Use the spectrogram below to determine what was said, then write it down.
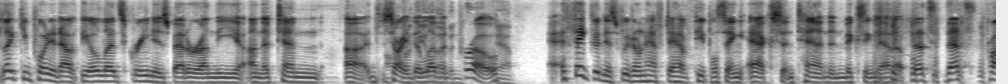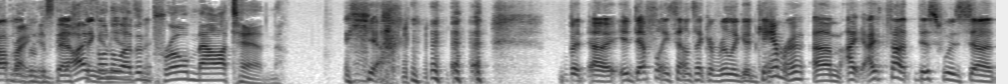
like you pointed out, the OLED screen is better on the on the 10. Uh, sorry, the, the 11, 11, Pro. Yeah. Uh, thank goodness we don't have to have people saying X and 10 and mixing that up. That's that's probably right. the it's best the thing. iPhone 11 Pro Ma 10. Yeah. but uh, it definitely sounds like a really good camera. Um, I, I, thought this was uh,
